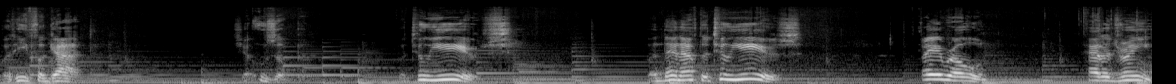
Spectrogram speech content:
But he forgot Joseph for two years. But then after two years, Pharaoh had a dream.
